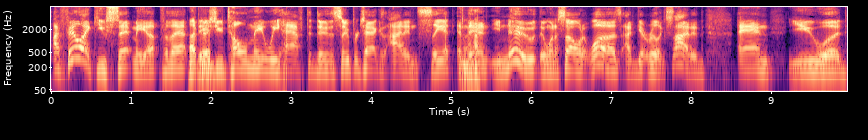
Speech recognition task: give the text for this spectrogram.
I feel like you set me up for that I because did. you told me we have to do the super chat because I didn't see it, and Uh-huh. then you knew that when I saw what it was, I'd get real excited, and you would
